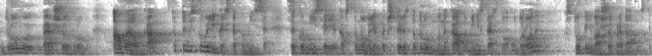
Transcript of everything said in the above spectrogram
другою, першою груп. А ВЛК, тобто військово-лікарська комісія, це комісія, яка встановлює по 402 наказу Міністерства оборони ступінь вашої придатності.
